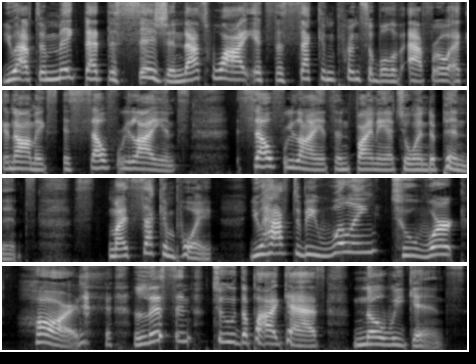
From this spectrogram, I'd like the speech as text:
You have to make that decision. That's why it's the second principle of Afroeconomics is self-reliance, self-reliance and financial independence. My second point, you have to be willing to work hard. Listen to the podcast, no weekends.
